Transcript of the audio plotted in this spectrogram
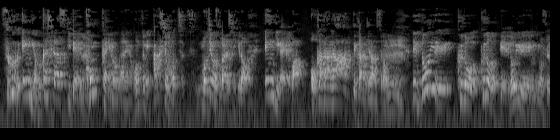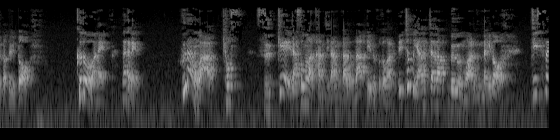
すごく演技が昔から好きで、今回のがね、本当にアクションももちろん素晴らしいけど、演技がやっぱ岡田だって感じなんですよ。うん、で、どういう工藤、工藤ってどういう演技をするかというと、工藤はね、なんかね、普段はすっげえ偉そうな感じなんだろうなっていうことがある。で、ちょっとやんちゃな部分もあるんだけど、実際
